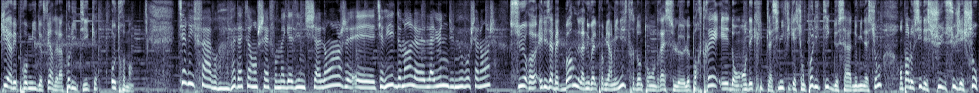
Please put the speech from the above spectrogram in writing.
qui avait promis de faire de la politique autrement. Thierry Fabre, rédacteur en chef au magazine Challenge. Et Thierry, demain, la une du nouveau Challenge? Sur euh, Elisabeth Borne, la nouvelle première ministre, dont on dresse le, portrait et dont on décrypte la signification politique de sa nomination. On parle aussi des sujets chauds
